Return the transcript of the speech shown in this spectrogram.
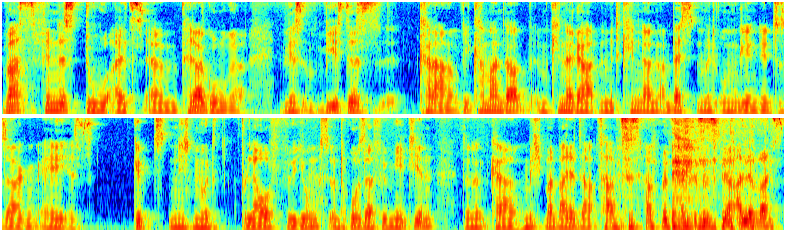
Was findest du als ähm, Pädagoge? Wie ist, wie ist das, keine Ahnung, wie kann man da im Kindergarten mit Kindern am besten mit umgehen, denen zu sagen, hey, es gibt nicht nur blau für Jungs und rosa für Mädchen, sondern, keine Ahnung, mischt man beide Farben zusammen und sagt, das ist für alle was?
